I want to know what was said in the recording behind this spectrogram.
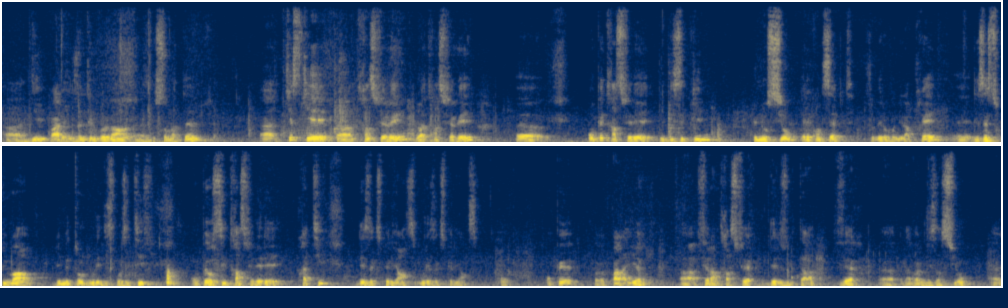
euh, dit par les intervenants euh, de ce matin. Euh, Qu'est-ce qui est euh, transféré ou à transférer Euh, On peut transférer les disciplines, les notions et les concepts. Je vais revenir après. Les instruments, les méthodes ou les dispositifs. On peut aussi transférer les pratiques, des expériences ou les expériences. On, peut par ailleurs faire un transfert des résultats vers la valorisation.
